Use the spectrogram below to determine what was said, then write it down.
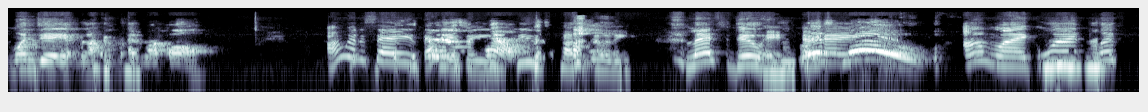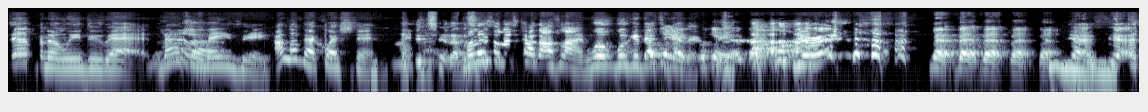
one day at Rock at Rock Hall. I'm going to say that is a huge possibility. Let's do it. Let's Okay? go. I'm like, what? Let's definitely do that. That's amazing. I love that question. I too. That was Melissa, let's talk offline. We'll we'll get that okay, together. okay okay You're right. bet bet bet bet bet Yes, yes.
